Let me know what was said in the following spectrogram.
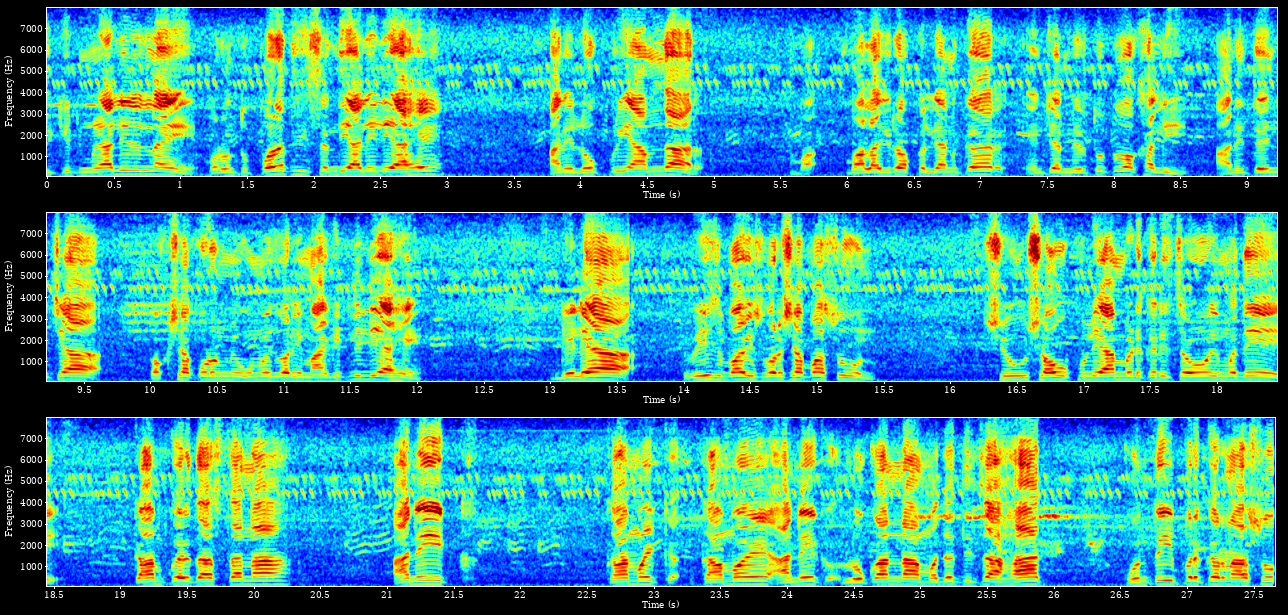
तिकीट मिळालेलं नाही परंतु परत ही संधी आलेली आहे. आणि लोकप्रिय आमदार बा बालाजीराव कल्याणकर यांच्या नेतृत्वाखाली आणि त्यांच्या पक्षाकडून मी उमेदवारी मागितलेली आहे. गेल्या वीस बावीस वर्षापासून शिवशाहू फुले आंबेडकरी चळवळीमध्ये काम करत असताना अनेक कामे कामं अनेक लोकांना मदतीचा हात कोणतंही प्रकरण असो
